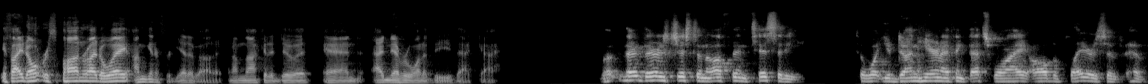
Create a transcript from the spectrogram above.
if I don't respond right away, I'm going to forget about it and I'm not going to do it. And I never want to be that guy. But there, there's just an authenticity to what you've done here. And I think that's why all the players have, have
